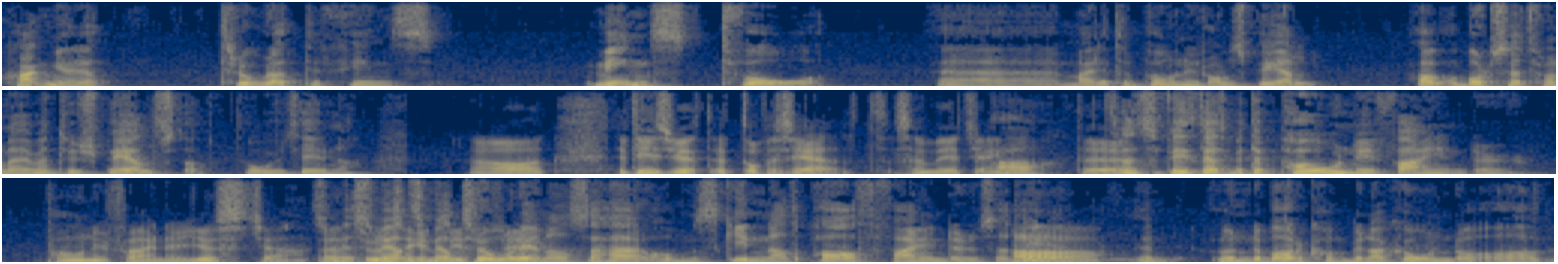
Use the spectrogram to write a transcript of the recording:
genre. Jag tror att det finns minst två eh, My Little Pony-rollspel. Bortsett från äventyrsspels då, outgivna. Ja, det finns ju ett, ett officiellt. Sen vet jag Ja. inte. Sen så finns det ett som heter Pony Finder. Ponyfinder, just ja. Som, Och som jag, som jag tror är någon så här omskinnat Pathfinder. Så att Ja. det är en underbar kombination då av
